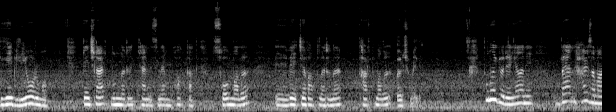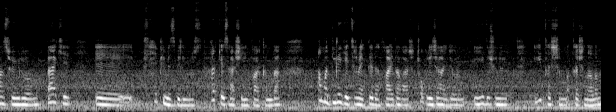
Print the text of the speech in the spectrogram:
diyebiliyor mu? Gençler bunları kendisine muhakkak sormalı e, ve cevaplarını tartmalı, ölçmeli. Buna göre yani ben her zaman söylüyorum. Belki e, hepimiz biliyoruz. Herkes her şeyin farkında. Ama dile getirmekte de fayda var. Çok rica ediyorum. İyi düşünüp iyi taşınma, taşınalım.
